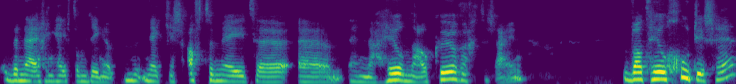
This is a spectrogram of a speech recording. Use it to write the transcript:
de neiging heeft om dingen netjes af te meten en nou heel nauwkeurig te zijn. Wat heel goed is, hè?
